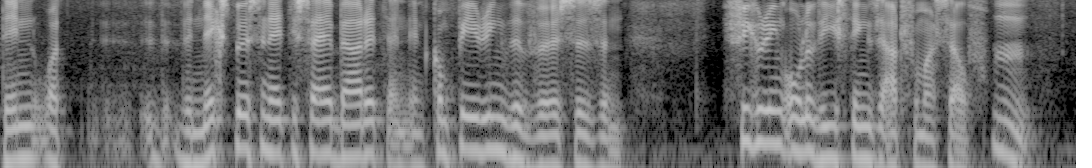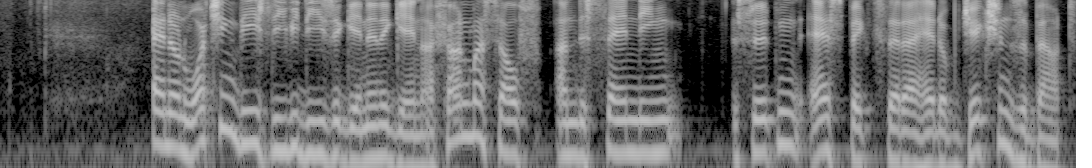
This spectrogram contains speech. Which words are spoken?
then what the next person had to say about it, and, and comparing the verses and figuring all of these things out for myself. Hmm. And on watching these DVDs again and again, I found myself understanding certain aspects that I had objections about,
